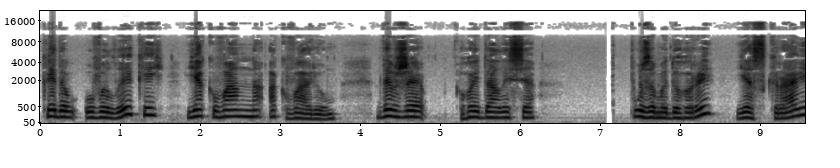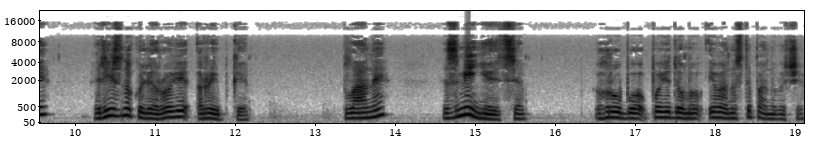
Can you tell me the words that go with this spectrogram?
кидав у великий, як ванна, акваріум, де вже гойдалися пузами догори яскраві різнокольорові рибки. Плани змінюються, грубо повідомив Івану Степановичу.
